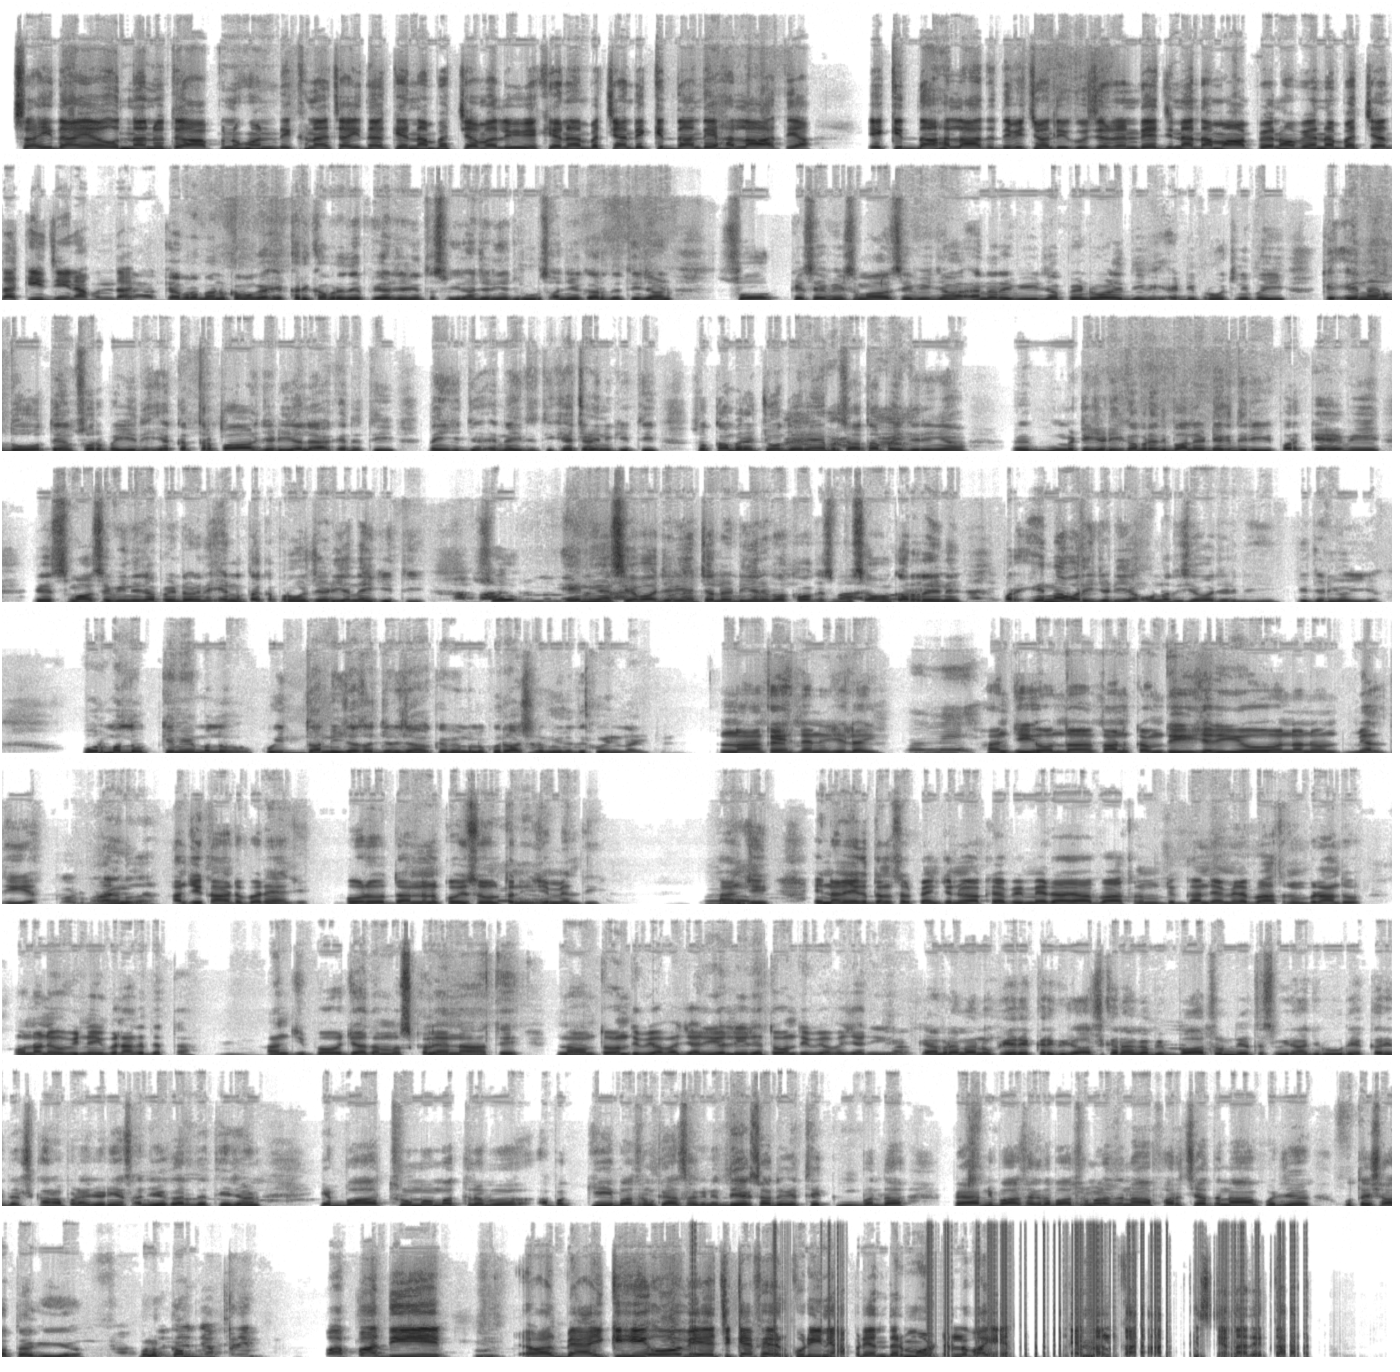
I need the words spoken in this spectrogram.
ਚਾਹੀਦਾ ਆ ਉਹਨਾਂ ਨੂੰ ਤੇ ਆਪ ਨੂੰ ਹੁਣ ਦੇਖਣਾ ਚਾਹੀਦਾ ਕਿ ਨਾ ਬੱਚਿਆਂ ਵੱਲ ਵੀ ਵੇਖਿਆ ਨਾ ਬੱਚਿਆਂ ਦੇ ਕਿੱਦਾਂ ਦੇ ਹਾਲਾਤ ਆ। ਇਹ ਕਿੱਦਾਂ ਹਾਲਾਤ ਦੇ ਵਿੱਚੋਂ ਦੀ ਗੁਜ਼ਰਨ ਦੇ, ਜਿਨ੍ਹਾਂ ਦਾ ਮਾਪਿਓ ਨਾ ਹੋਵੇ, ਉਹਨਾਂ ਬੱਚਿਆਂ ਦਾ ਕੀ ਜੀਣਾ ਹੁੰਦਾ? ਮੈਂ ਕੈਮਰਾਮੈਨ ਨੂੰ ਕਹਾਂਗਾ, ਇੱਕ ਵਾਰੀ ਕਮਰੇ ਦੇ ਫੇਰ ਜਿਹੜੀਆਂ ਤਸਵੀਰਾਂ ਜਿਹੜੀਆਂ ਜ਼ਰੂਰ ਸਾਂਝੀਆਂ ਕਰ ਦਿੱਤੀ ਜਾਣ। ਸੋ ਕਿਸੇ ਵੀ ਸਮਾਜ ਸੇਵੀ ਜਾਂ ਐਨਆਰਆਈ ਵੀਰ ਜਾਂ ਪਿੰਡ ਵਾਲੇ ਦੀ ਵੀ ਐਡੀ ਅਪਰੋਚ ਨਹੀਂ ਪਈ ਕਿ ਇਹਨਾਂ ਨੂੰ 2-300 ਰੁਪਏ ਦੀ ਇੱਕ ਤਰਪਾਲ ਜਿਹੜੀ ਆ ਲੈ ਕੇ ਦਿੱਤੀ, ਨਹੀਂ ਜ- ਨਹੀਂ ਦਿੱਤੀ ਖੇਚੜੀ ਨਹੀਂ ਕੀਤੀ। ਸੋ ਕਮਰੇ ਚੋਂਦੇ ਰਹੇ, ਬਰਸਾਤਾਂ ਪੈਂਦੀ ਰਹੀਆਂ ਮਿੱਟੀ ਜਿਹੜੀ ਕਮਰੇ ਦੀ ਬਾਲੇ ਡਿੱਗਦੀ ਰਹੀ ਪਰ ਕਿਸੇ ਵੀ ਇਹ ਸਮਾਜ ਸੇਵੀ ਨੇ ਜਾਂ ਪਿੰਡ ਵਾਲੇ ਨੇ ਇਹਨਾਂ ਤੱਕ ਅਪਰੋਚ ਜਿਹੜੀ ਆ ਨਹੀਂ ਕੀਤੀ। ਸੋ ਇੰਨੀਆਂ ਸੇਵਾ ਜਿਹੜੀਆਂ ਚੱਲਣ ਡੀਆਂ ਨੇ ਵੱਖ-ਵੱਖ ਸੇਵਾਵਾਂ ਕਰ ਰਹੇ ਨੇ ਪਰ ਇਹਨਾਂ ਵਾਰੀ ਜਿਹੜੀ ਆ ਉਹਨਾਂ ਦੀ ਸੇਵਾ ਜਿਹੜੀ ਨਹੀਂ ਕਿ ਜਿਹੜੀ ਹੋਈ ਆ। ਹੋਰ ਮਤਲਬ ਕਿਵੇਂ ਮਤਲਬ ਕੋਈ ਦਾਨੀ ਜਾਂ ਸੱਜਣ ਜਾਂ ਕਿਵੇਂ ਮਤਲਬ ਕੋਈ ਰਾਸ਼ਨ ਮਹੀਨੇ ਦੇ ਕੋਈ ਨਹੀਂ ਲਾਈ ਨਾ? ਕਿਸੇ ਨੇ ਨਹੀਂ ਜੀ ਲਾਈ। ਹਾਂਜੀ ਉਹਦਾ ਕਣਕ ਆਉਂਦੀ ਜਿਹੜੀ ਉਹ ਉਹਨਾਂ ਨੂੰ ਮਿਲਦੀ ਆ। ਹਾਂਜੀ ਕਾਰਡ ਬਣਿਆ ਜੀ। ਹੋਰ ਉਹਨਾਂ ਨੂੰ ਕੋਈ ਸਹੂਲਤ ਨਹੀਂ ਜੀ ਮਿਲਦੀ। ਹਾਂਜੀ। ਇਹਨਾਂ ਨੇ ਇੱਕ ਦਿਨ ਸਰਪੰਚ ਨੂੰ ਆਖਿਆ ਵੀ ਮੇਰਾ ਆ ਬਾਥਰੂਮ ਡਿੱਗਣ ਡਿਆ ਮੇਰਾ ਬਾਥਰੂਮ ਬਣਾ ਦਿਓ। ਉਹਨਾਂ ਨੇ ਉਹ ਵੀ ਨਹੀਂ ਬਣਾ ਕੇ ਦਿੱਤਾ। ਹਾਂਜੀ ਬਹੁਤ ਜ਼ਿਆਦਾ ਮੁਸ਼ਕਲ ਹੈ ਇਹਨਾਂ ਤੇ ਨਹਾਉਣ ਧੋਣ ਦੀ ਵੀ ਆਵਾਜਾਰੀ ਹੈ ਲੀੜੇ ਧੋਣ ਦੀ ਵੀ ਆਵਾਜਾਰੀ ਹੈ। ਮੈਂ ਕੈਮਰਾਮੈਨ ਨੂੰ ਫੇਰ ਇੱਕ ਵਾਰੀ ਗੁਜ਼ਾਰਿਸ਼ ਕਰਾਂਗਾ ਵੀ ਬਾਥਰੂਮ ਦੀਆਂ ਤਸਵੀਰਾਂ ਜ਼ਰੂਰ ਇੱਕ ਵਾਰੀ ਦਰਸ਼ਕਾਂ ਨਾਲ ਆਪਣੀਆਂ ਜਿਹੜੀਆਂ ਸਾਂਝੀਆਂ ਕਰ ਦਿੱਤੀਆਂ ਜਾਣ। ਇਹ ਬਾਥਰੂਮ ਮਤਲਬ ਆਪਾਂ ਕੀ ਬਾਥਰੂਮ ਕਹਿ ਸਕਦੇ ਹਾਂ? ਦੇਖ ਸਕਦੇ ਹੋ ਇੱਥੇ ਇੱਕ ਬੰਦਾ ਪੈਰ ਨਹੀਂ ਪਾ ਸਕਦਾ। ਬਾਥਰੂਮ ਵਾਲਾ ਤਾਂ ਨਾ ਫਰਸ਼ ਹੈ ਤੇ ਨਾ ਕੁਝ ਉੱਤੇ ਛੱਤ ਹੈਗੀ ਆ। ਮਤਲਬ ਆਪਣੇ ਪਾਪਾ ਦੀ ਬਾਈਕ ਹੀ ਉਹ ਵੇਚ ਕੇ ਫਿਰ ਕੁੜੀ ਨੇ ਆਪਣੇ ਅੰਦਰ ਮੋਟਰ ਲਵਾਈ ਤੇ ਨਲਕਾ ਕਿਸੇ ਨਾਲ ਦੇ ਘਰ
